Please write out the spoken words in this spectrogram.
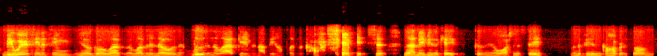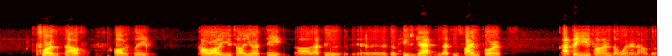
it'd be weird seeing a team, you know, go 11 and 0 and then losing the last game and not being able to play for the conference championship. But that may be the case because you know Washington State undefeated in the conference. Um, as far as the South, obviously Colorado, Utah, USC. Uh, that's who. It's a huge gap. That's who's fighting for it. I think Utah ends up winning out though.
